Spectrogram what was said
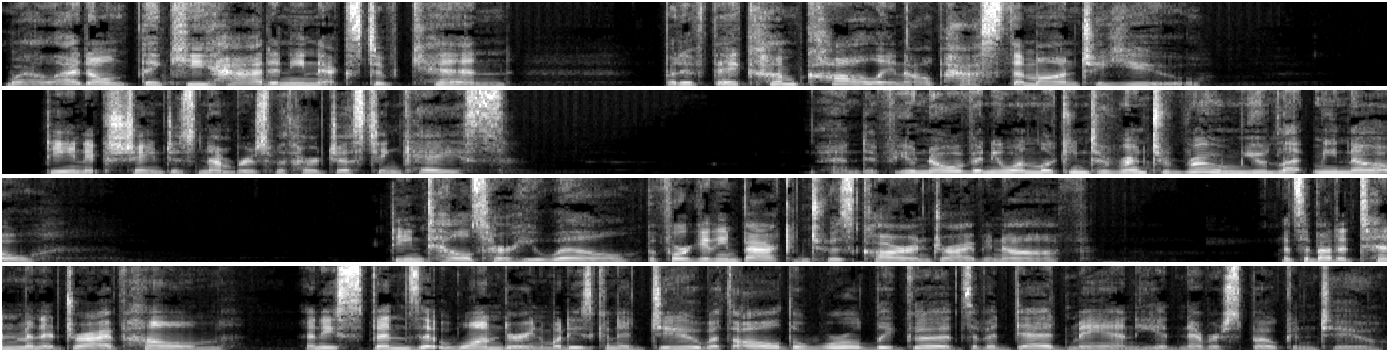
Well, I don't think he had any next of kin, but if they come calling, I'll pass them on to you. Dean exchanges numbers with her just in case. And if you know of anyone looking to rent a room, you let me know. Dean tells her he will, before getting back into his car and driving off. It's about a ten minute drive home, and he spends it wondering what he's going to do with all the worldly goods of a dead man he had never spoken to.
